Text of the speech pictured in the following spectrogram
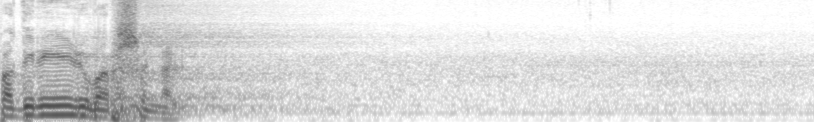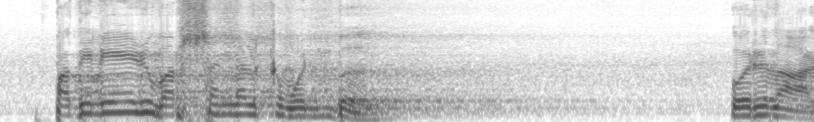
പതിനേഴ് വർഷങ്ങൾ. പതിനേഴ് വർഷങ്ങൾക്ക് മുൻപ് ഒരു നാൾ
